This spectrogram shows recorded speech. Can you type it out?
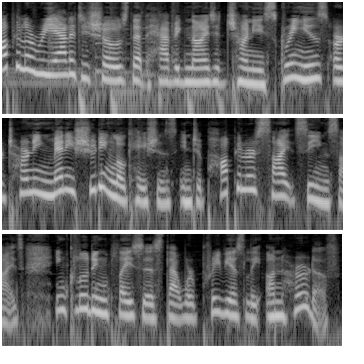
Popular reality shows that have ignited Chinese screens are turning many shooting locations into popular sightseeing sites, including places that were previously unheard of.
